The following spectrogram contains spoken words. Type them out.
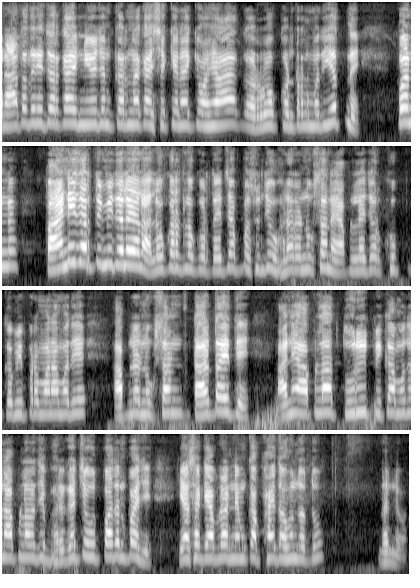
पण आता तर याच्यावर काय नियोजन करणं काय शक्य नाही किंवा ह्या रोग कंट्रोलमध्ये येत नाही. पण पाणी जर तुम्ही दिलं याला लवकरात लवकर तर याच्यापासून जे होणारं नुकसान आहे आपल्याला याच्यावर खूप कमी प्रमाणामध्ये आपलं नुकसान टाळता येते. आणि आपला तुरी पिकामधून आपल्याला जे भरगचे उत्पादन पाहिजे यासाठी आपला नेमका फायदा होऊन जातो. धन्यवाद.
